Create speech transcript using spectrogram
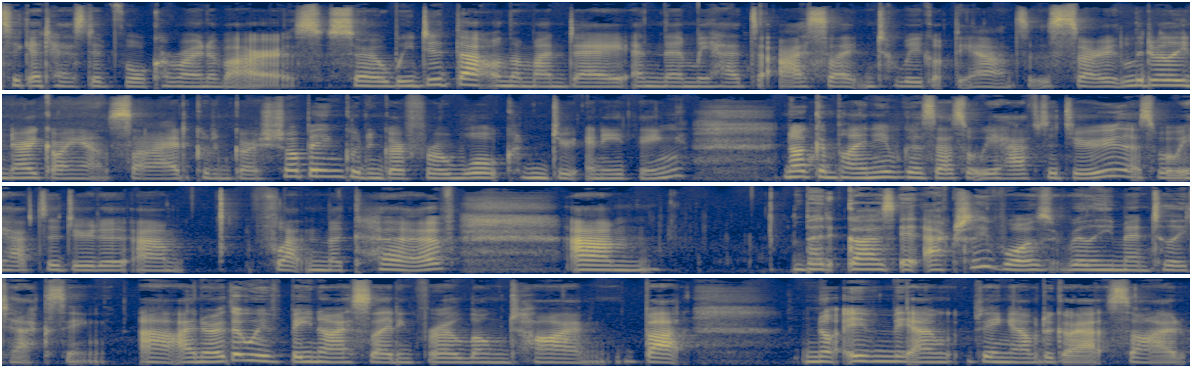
to get tested for coronavirus. So we did that on the Monday and then we had to isolate until we got the answers. So literally no going outside, couldn't go shopping, couldn't go for a walk, couldn't do anything. Not complaining because that's what we have to do. That's what we have to do to um, flatten the curve. Um, but guys, it actually was really mentally taxing. Uh, I know that we've been isolating for a long time, but not even being able to go outside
